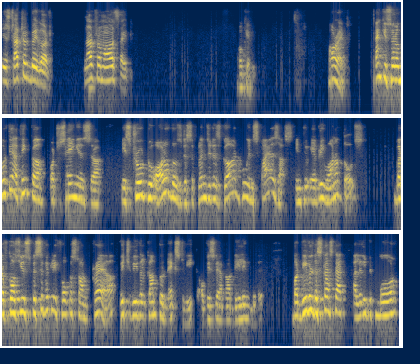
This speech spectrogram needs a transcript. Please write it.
is started by God, not from our side. Okay. All right. Thank you, Suryamurthy. I think uh, what you're saying is uh, is true to all of those disciplines. It is God who inspires us into every one of those. But of course, you specifically focused on prayer, which we will come to next week. Obviously, I'm not dealing with it. But we will discuss that a little bit more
